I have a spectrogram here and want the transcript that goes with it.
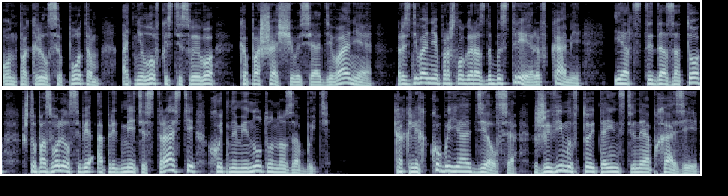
Он покрылся потом от неловкости своего копошащегося одевания, раздевание прошло гораздо быстрее, рывками, и от стыда за то, что позволил себе о предмете страсти хоть на минуту, но забыть. «Как легко бы я оделся, живи мы в той таинственной Абхазии»,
